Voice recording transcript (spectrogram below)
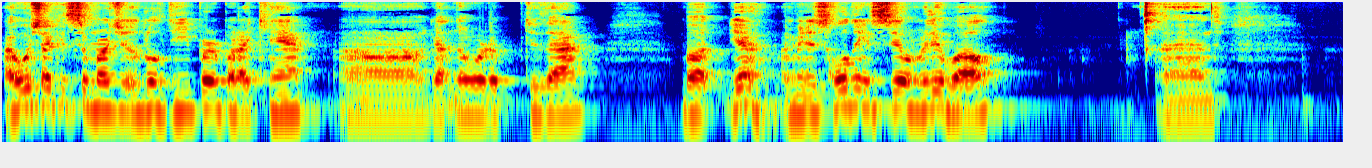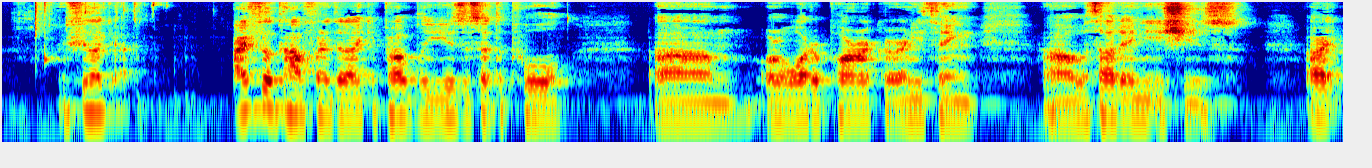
I wish I could submerge it a little deeper, but I can't. Uh, got nowhere to do that. But yeah, I mean, it's holding its seal really well. And I feel like I feel confident that I could probably use this at the pool um, or water park or anything uh, without any issues. All right,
